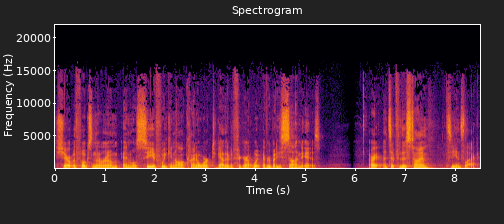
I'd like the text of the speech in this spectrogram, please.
share it with folks in the room, and we'll see if we can all kind of work together to figure out what everybody's sun is. All right, that's it for this time. See you in Slack.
